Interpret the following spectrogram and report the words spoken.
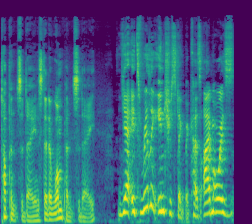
tuppence a day instead of one pence a day. Yeah, it's really interesting because I'm always,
